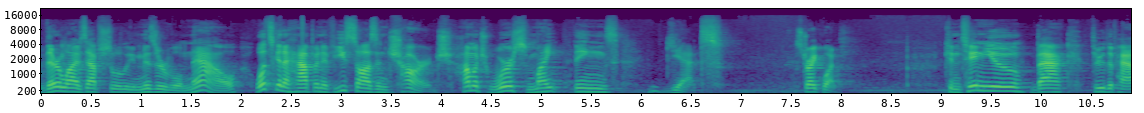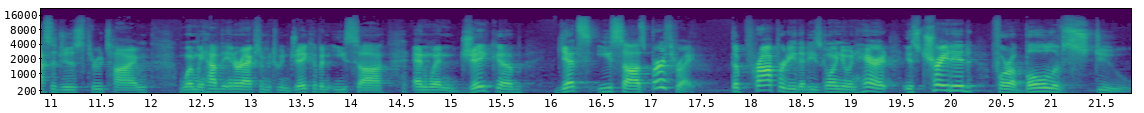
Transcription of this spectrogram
their lives absolutely miserable now, what's going to happen if Esau's in charge? How much worse might things get? Strike one. Continue back through the passages, through time, when we have the interaction between Jacob and Esau, and when Jacob gets Esau's birthright. The property that he's going to inherit is traded for a bowl of stew.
